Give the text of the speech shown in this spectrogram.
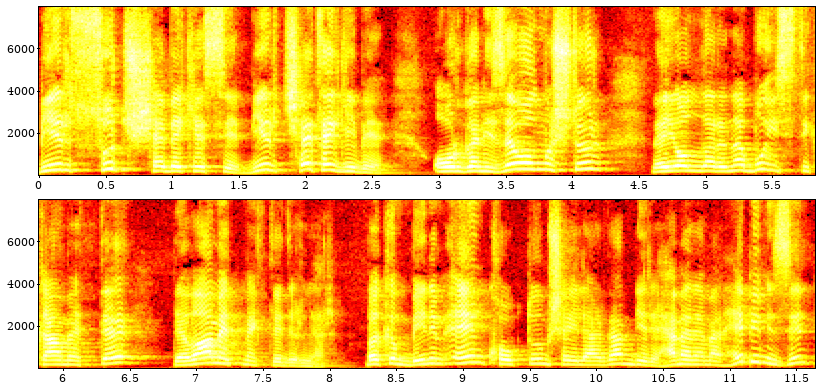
bir suç şebekesi, bir çete gibi organize olmuştur ve yollarına bu istikamette devam etmektedirler. Bakın benim en korktuğum şeylerden biri, hemen hemen hepimizin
